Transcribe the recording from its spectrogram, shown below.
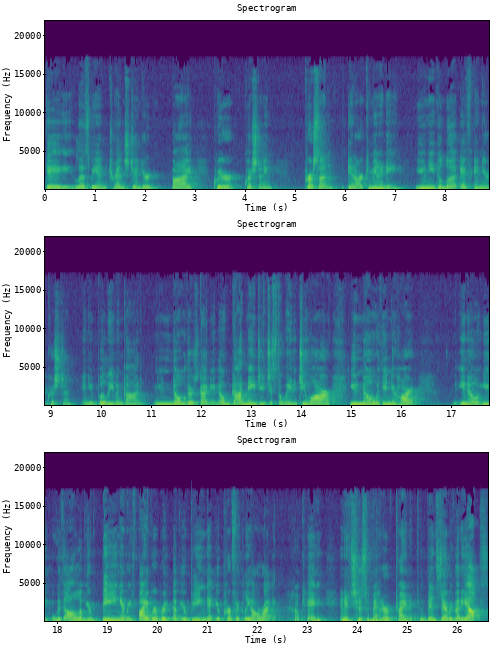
gay, lesbian, transgendered, bi, queer, questioning person in our community, you need to look if and you're Christian and you believe in God, you know there's God, you know God made you just the way that you are, you know within your heart you know, you with all of your being, every fiber of your being, that you're perfectly all right. Okay, and it's just a matter of trying to convince everybody else.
